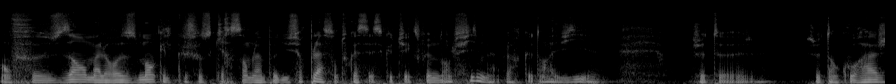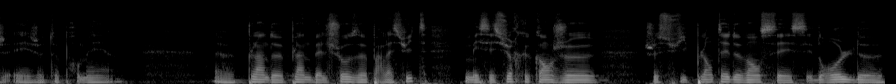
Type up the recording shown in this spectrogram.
en faisant malheureusement quelque chose qui ressemble un peu du surplace. En tout cas, c'est ce que tu exprimes dans le film, alors que dans la vie, je te, je t'encourage et je te promets euh, euh, plein, de, plein de belles choses par la suite. Mais c'est sûr que quand je, je suis planté devant ces, ces drôles de,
